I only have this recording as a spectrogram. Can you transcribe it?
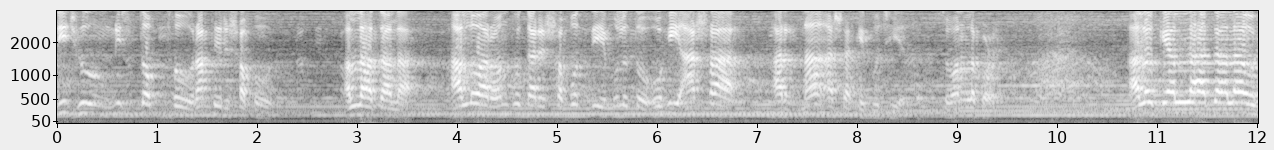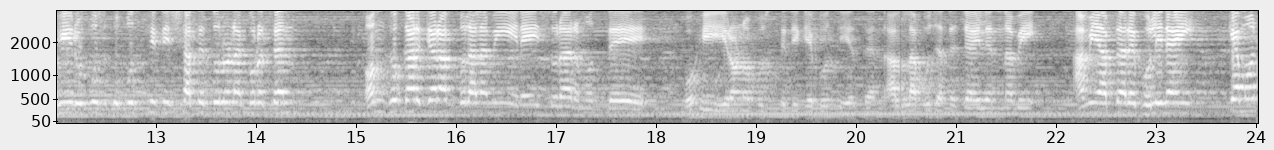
নিঝুম, নিস্তব্ধ রাতের শপথ। আল্লাহ তাআলা আলো আর অন্ধকারের শপথ দিয়ে মূলত ওহি, আশা আর না আশাকে বুঝিয়েছেন। সুবহানাল্লাহ, পড়ে। আলোকে আল্লাহ তাআলা ওহির উপ- উপস্থিতির সাথে তুলনা করেছেন। অন্ধকারকে রাব্বুল আলামিন এই সূরার মধ্যে ওহির অনুপস্থিতিকে বুঝিয়েছেন। আল্লাহ বুঝাতে চাইলেন নবী আমি আপনারে ভুলি নাই। কেমন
